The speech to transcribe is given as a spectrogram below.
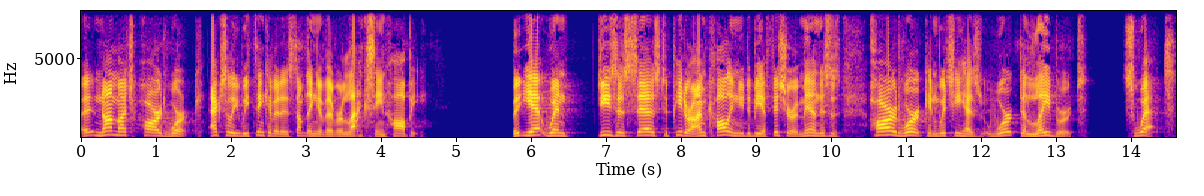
uh, not much hard work. Actually, we think of it as something of a relaxing hobby. But yet, when Jesus says to Peter, I'm calling you to be a fisher of men, this is hard work in which he has worked and labored, sweat.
